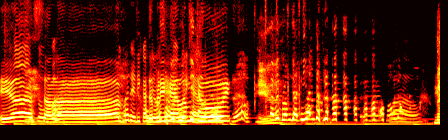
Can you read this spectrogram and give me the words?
Iya, Sumpah. salam. Coba dedikasi Udah lu beli helm, beli cuy. Iya. tapi belum jadian kan. mau dong.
